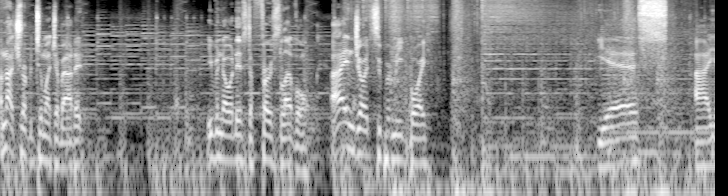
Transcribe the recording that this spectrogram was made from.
I'm not tripping too much about it. Even though it is the first level. I enjoyed Super Meat Boy. Yes, I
